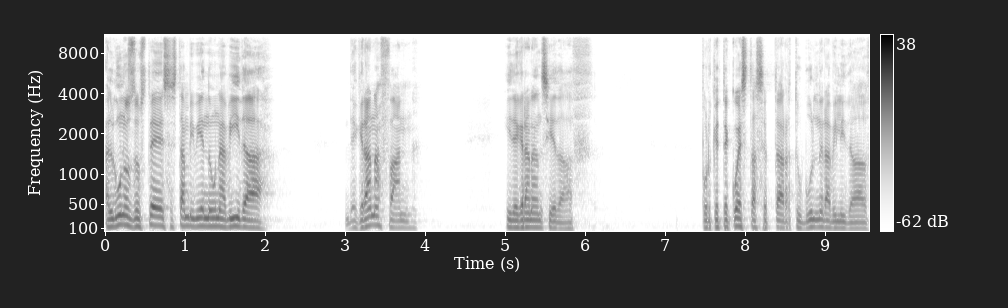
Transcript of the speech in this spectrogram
algunos de ustedes están viviendo una vida de gran afán y de gran ansiedad, porque te cuesta aceptar tu vulnerabilidad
